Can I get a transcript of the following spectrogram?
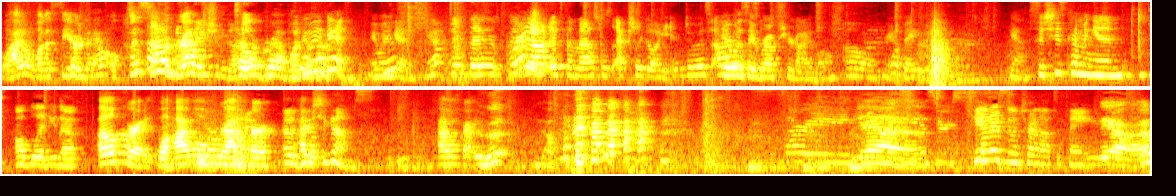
well, I don't want to see her now. Just How'd tell her the grab. nomination go? Tell her grab It whatever. went good. It went good. Yep. Did they figure Great. out if the mass was actually going into his eye? It was a ruptured eyeball. Oh, Yeah. baby. Yeah. So she's coming in all bloodied up. Oh great. Well, I will grab her. Oh, here will, she comes. I will grab. No. Sorry. Yeah. Tanner's gonna try not to faint. Yeah.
